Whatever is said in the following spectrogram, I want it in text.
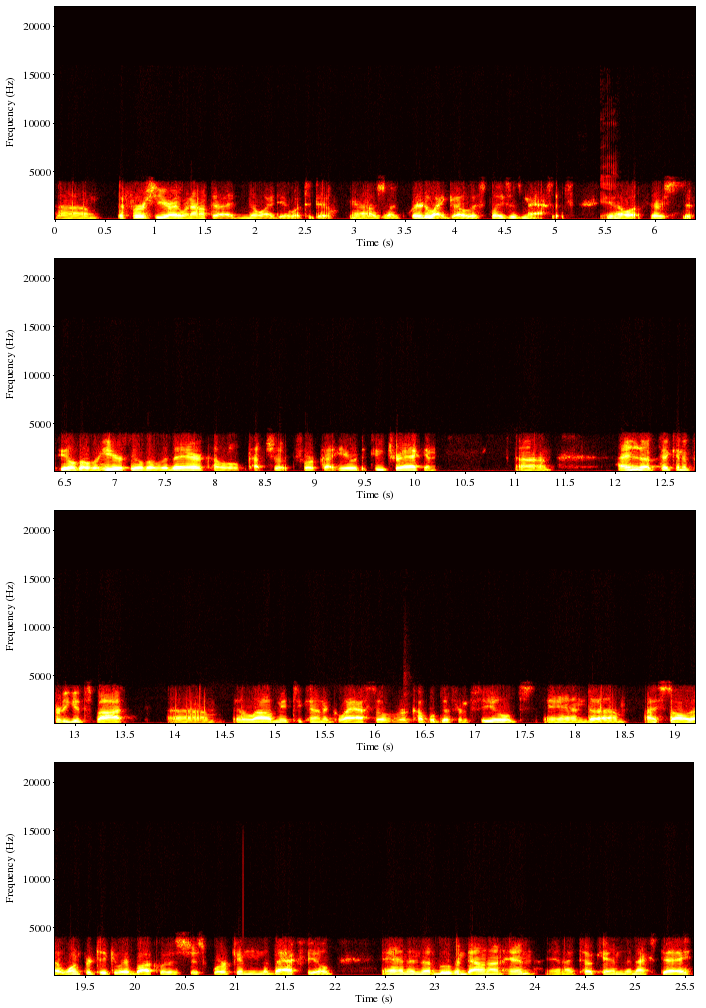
Um, the first year I went out there, I had no idea what to do. You know, I was like, where do I go? This place is massive. Yeah. You know, there's a field over here, field over there, couple cut short, shortcut here with a two track, and um, I ended up picking a pretty good spot. Um, it allowed me to kind of glass over a couple different fields, and um, I saw that one particular buck was just working the backfield, and ended up moving down on him, and I took him the next day.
